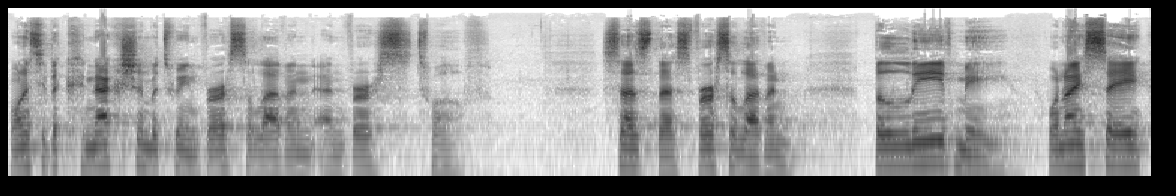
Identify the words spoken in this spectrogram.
want to see the connection between verse 11 and verse 12. It says this, verse 11, Believe me when I say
